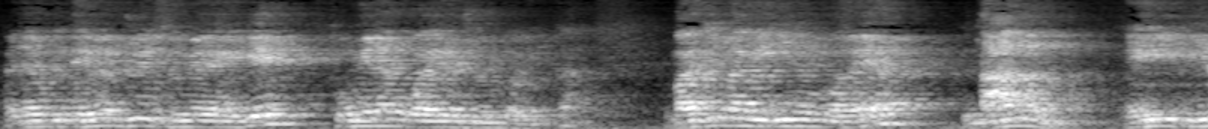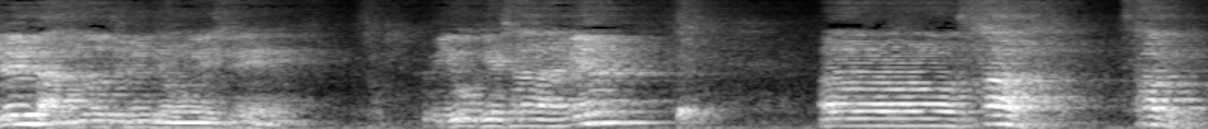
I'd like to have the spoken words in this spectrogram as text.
왜냐면 그네명 중에 두 명에게 동일한 과일을 줄 거니까. 마지막에 이는 뭐예요? 그 남은 A, B를 나누어 주는 경우의 수예요. 그럼 이거 계산하면 어, 4, 3,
